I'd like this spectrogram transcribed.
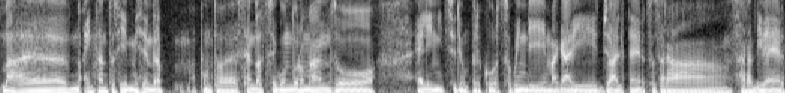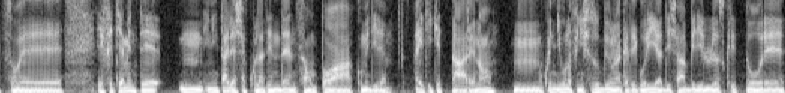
Beh, eh, no, intanto sì, mi sembra appunto, essendo al secondo romanzo è l'inizio di un percorso, quindi magari già il terzo sarà, sarà diverso e effettivamente mh, in Italia c'è quella tendenza un po' a, come dire, a etichettare, no? Quindi uno finisce subito in una categoria dice abiti lui lo scrittore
